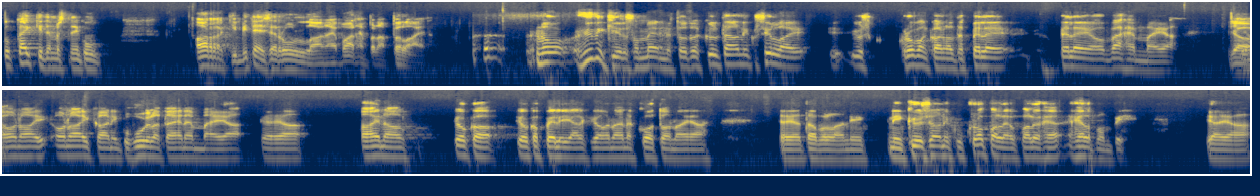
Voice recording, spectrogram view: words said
kun kaikki tämmöistä niin arki, miten se rullaa näin vanhempana pelaajana? No hyvin kiitos on mennyt. Tota, kyllä tämä on niin kuin sillä just Krovan kannalta pelejä, pelejä on vähemmän ja, ja on, on aikaa niin kuin huilata enemmän ja, ja, ja aina on, joka, joka pelin jälkeen on aina kotona ja, ja, ja tavallaan niin, niin kyllä se on niin kuin Kropalle on paljon he, helpompi. Ja, ja,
